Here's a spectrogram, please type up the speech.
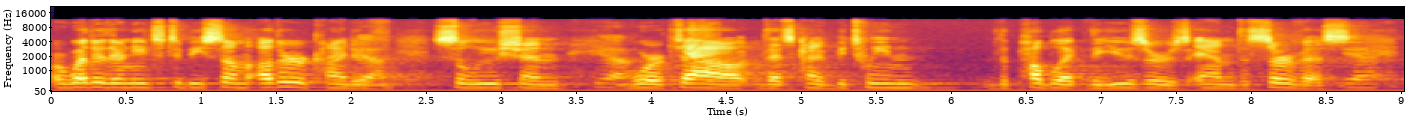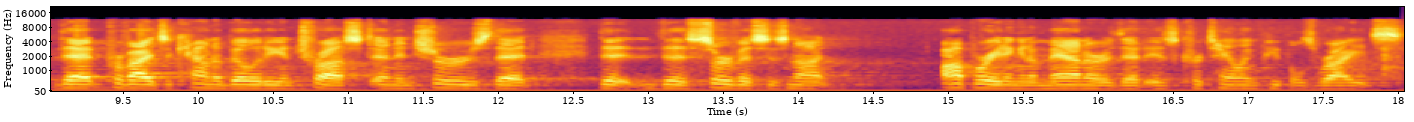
or whether there needs to be some other kind of Yeah. solution Yeah. worked out that's kind of between the public, the users, and the service Yeah. that provides accountability and trust and ensures that the, the service is not operating in a manner that is curtailing people's rights.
